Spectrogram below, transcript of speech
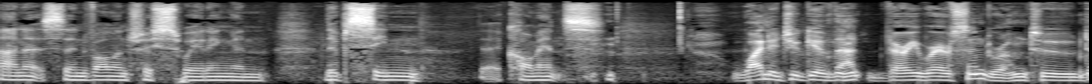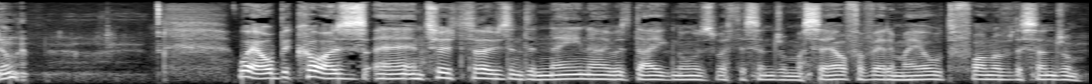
and it's involuntary swearing and the obscene uh, comments. Why did you give that very rare syndrome to Dylan? Well, because uh, in 2009 I was diagnosed with the syndrome myself, a very mild form of the syndrome.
